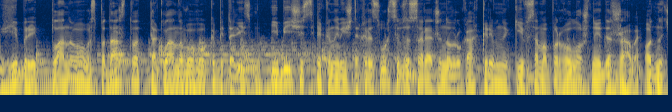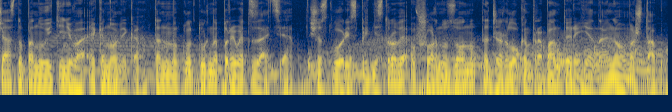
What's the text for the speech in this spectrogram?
гібрид планового господарства та кланового капіталізму. І більшість економічних ресурсів зосереджено в руках керівників самопроголошеної держави. Одночасно панує тіньова економіка та номенклатурна приватизація, що створює з Придністров'я офшорну зону та джерело контрабанди регіонального масштабу.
